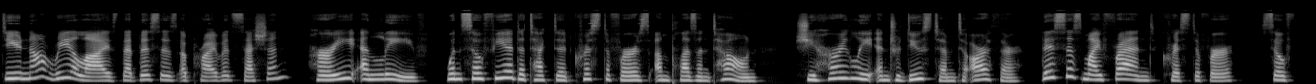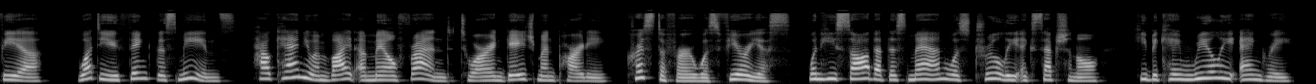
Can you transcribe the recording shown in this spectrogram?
Do you not realize that this is a private session? Hurry and leave. When Sophia detected Christopher's unpleasant tone, she hurriedly introduced him to Arthur. This is my friend, Christopher. Sophia, what do you think this means? How can you invite a male friend to our engagement party? Christopher was furious. When he saw that this man was truly exceptional, he became really angry.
